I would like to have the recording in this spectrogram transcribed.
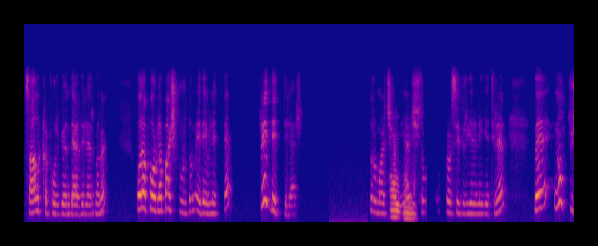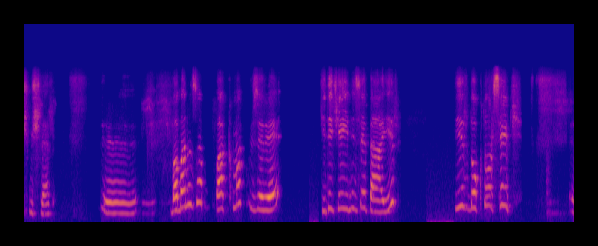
sağlık raporu gönderdiler bana. O raporla başvurdum E-Devlet'te. Reddettiler. Durumu açıklayan, işte o prosedürü yerine getiren ve not düşmüşler. Ee, babanıza bakmak üzere gideceğinize dair bir doktor sevk e,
